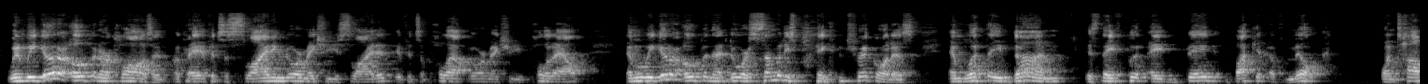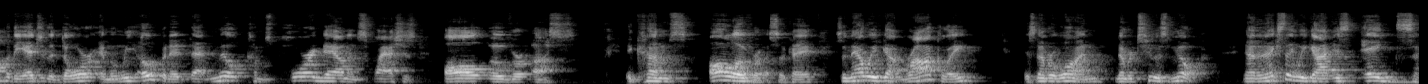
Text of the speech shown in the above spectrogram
When we go to open our closet, okay, if it's a sliding door, make sure you slide it. If it's a pull-out door, make sure you pull it out. And when we go to open that door, somebody's playing a trick on us. And what they've done is they've put a big bucket of milk on top of the edge of the door. And when we open it, that milk comes pouring down and splashes all over us. It comes all over us. Okay. So now we've got broccoli is number one. Number two is milk. Now the next thing we got is eggs.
